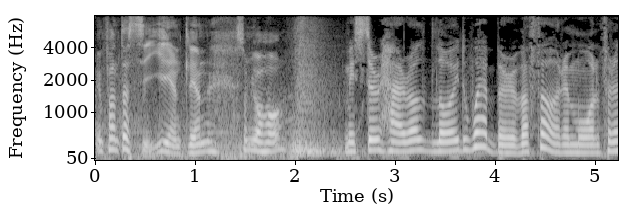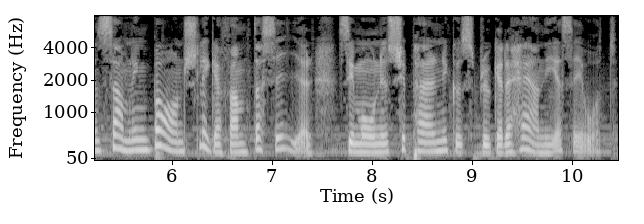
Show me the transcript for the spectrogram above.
En fantasi egentligen, som jag har. Mr Harold Lloyd Webber var föremål för en samling barnsliga fantasier Simonius Copernicus brukade hänge sig åt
